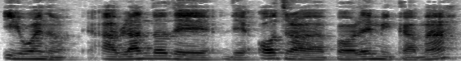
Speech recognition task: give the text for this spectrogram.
Y bueno, hablando de otra polémica más,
